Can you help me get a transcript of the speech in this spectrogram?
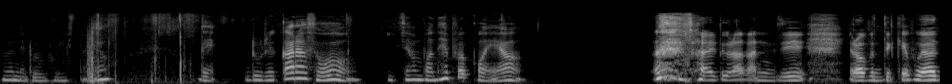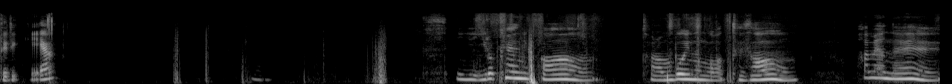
화면에 롤 보이시나요? 네, 롤을 깔아서 이제 한번 해볼 거예요. 잘 돌아가는지 여러분들께 보여드릴게요. 이게 이렇게 하니까 잘 안 보이는 것 같아서 화면을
